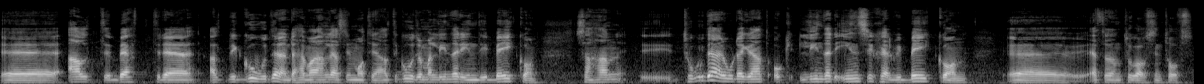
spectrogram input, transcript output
eh, allt är bättre, allt blir godare. Det här var han läste i mattidningen. Allt är godare om man lindar in det i bacon. Så han eh, tog det här ordagrant och lindade in sig själv i bacon eh, efter att han tog av sin tofs.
